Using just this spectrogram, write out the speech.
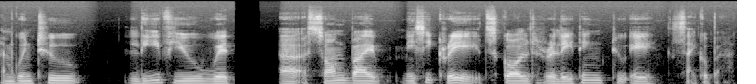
I'm going to leave you with uh, a song by Macy Gray. It's called Relating to a Psychopath.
